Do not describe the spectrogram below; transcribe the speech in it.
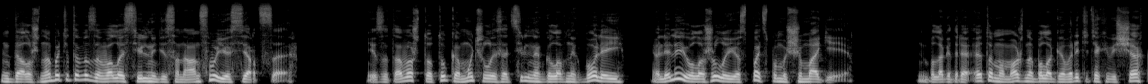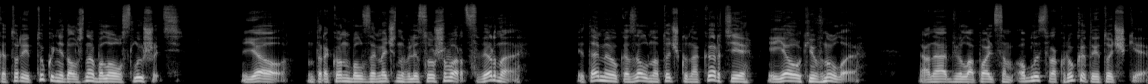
Должно быть, это вызывало сильный диссонанс в её сердце. Из-за того, что Тука мучилась от сильных головных болей, Лилей уложила её спать с помощью магии. Благодаря этому можно было говорить о тех вещах, которые Тука не должна была услышать. «Яо, дракон был замечен в лесу Шварц, верно?» Итами указал на точку на карте, и Яо кивнула. Она обвела пальцем область вокруг этой точки.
